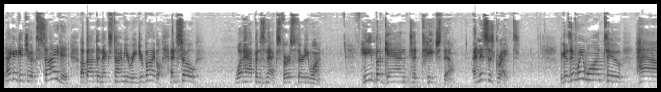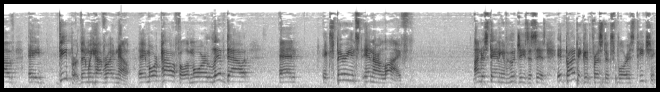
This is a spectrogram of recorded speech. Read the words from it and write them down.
That can get you excited about the next time you read your Bible. And so, what happens next? Verse 31. He began to teach them. And this is great. Because if we want to have a deeper than we have right now, a more powerful, a more lived out, and experienced in our life understanding of who Jesus is, it'd probably be good for us to explore his teaching.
